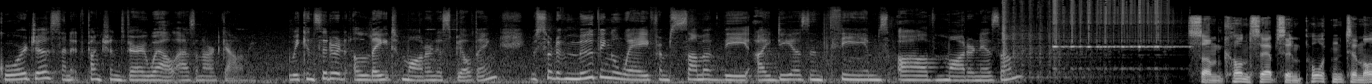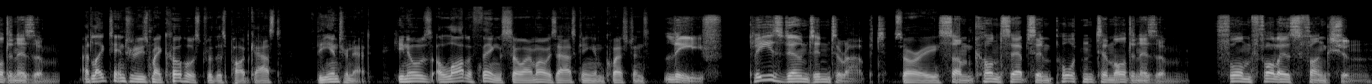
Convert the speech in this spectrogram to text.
gorgeous, and it functions very well as an art gallery. We consider it a late modernist building. It was sort of moving away from some of the ideas and themes of modernism. Some concepts important to modernism. I'd like to introduce my co host for this podcast, the internet. He knows a lot of things, so I'm always asking him questions. Leaf. Please don't interrupt. Sorry. Some concepts important to modernism. Form follows function.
